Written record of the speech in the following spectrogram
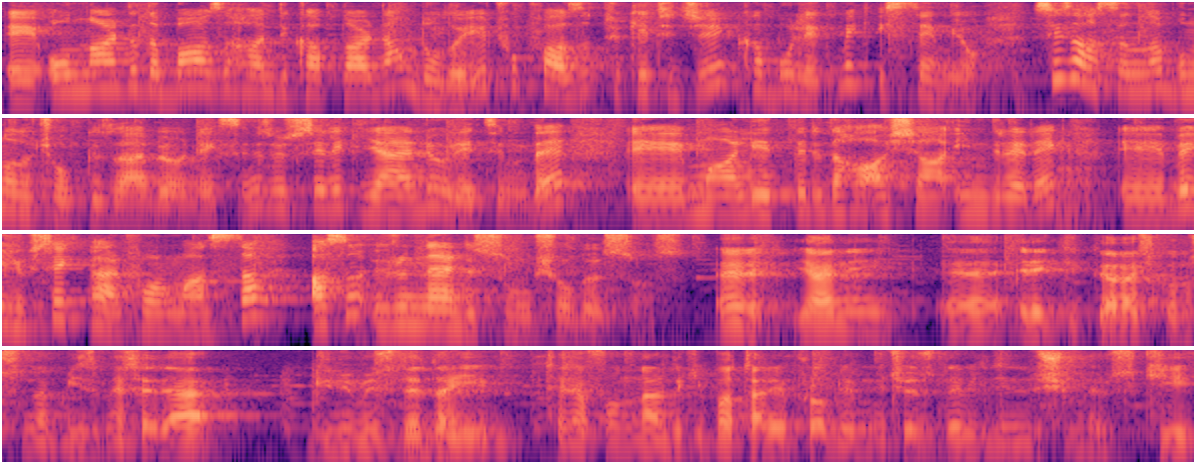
e, onlarda da bazı handikaplardan dolayı çok fazla tüketici kabul etmek istemiyor. Siz aslında buna da çok güzel bir örneksiniz. Üstelik yerli üretimde e, maliyetleri daha aşağı indirerek e, ve yüksek performansta aslında ürünler de sunmuş oluyorsunuz. Evet yani e, elektrikli araç konusunda biz mesela günümüzde dahi telefonlardaki batarya problemini çözülebildiğini düşünmüyoruz ki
